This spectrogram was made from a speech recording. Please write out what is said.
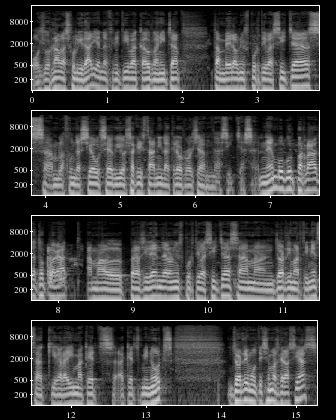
o jornada solidària, en definitiva, que organitza també la Unió Esportiva Sitges amb la Fundació Eusebio Sacristán i la Creu Roja de Sitges. N'hem volgut parlar de tot plegat amb el president de la Unió Esportiva Sitges, amb en Jordi Martínez, a qui agraïm aquests, aquests minuts. Jordi, moltíssimes gràcies.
